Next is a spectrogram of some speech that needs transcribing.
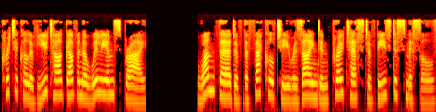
critical of Utah Governor William Spry. One-third of the faculty resigned in protest of these dismissals.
